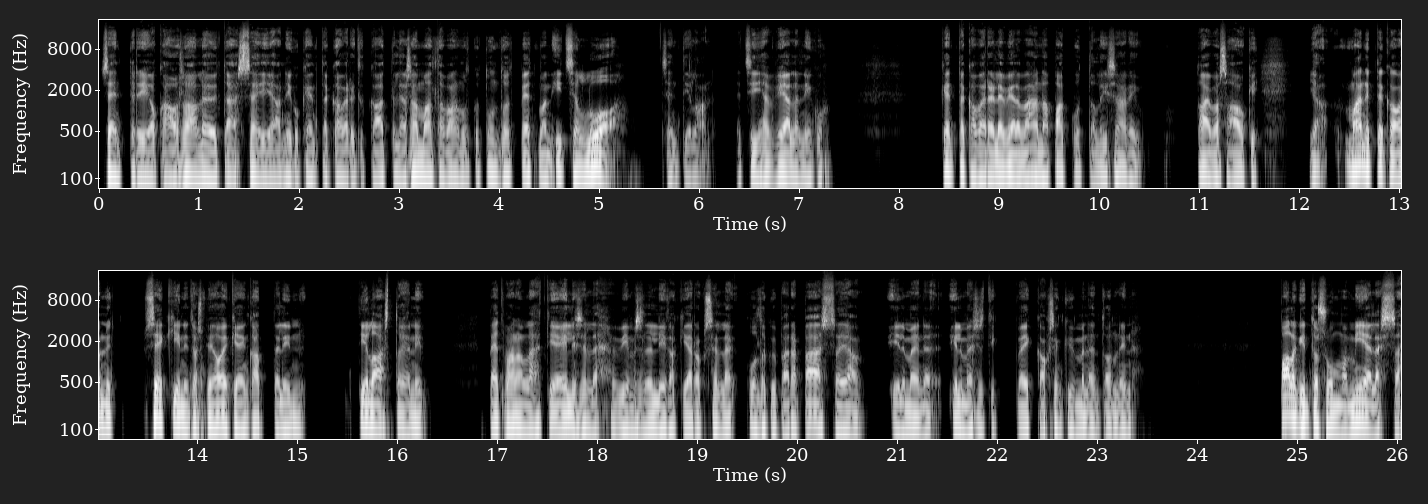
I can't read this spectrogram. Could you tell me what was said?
sentteri, joka osaa löytää sen ja niin kuin kenttäkaverit, jotka ajattelee samalla tavalla, mutta kun tuntuu, että Petman itse luo sen tilan, että siihen vielä niin kuin kenttäkavereille vielä vähän napakkuutta lisää, niin taivas auki. Ja mainittakaa on nyt sekin, että jos minä oikein kattelin tilastoja, niin Petman lähti eiliselle viimeiselle liikakierrokselle kultakypärä päässä ja ilmeine, ilmeisesti veikkauksen 10 tonnin palkintosumma mielessä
